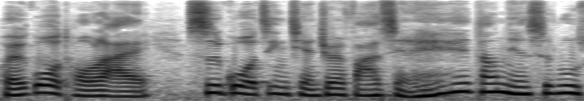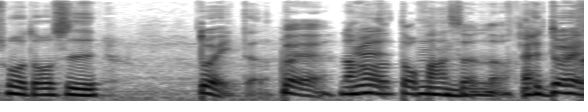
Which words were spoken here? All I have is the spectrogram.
回过头来，事过境迁，就会发现，哎、欸，当年师傅说的都是对的，对，然后都发生了，哎、嗯欸，对，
